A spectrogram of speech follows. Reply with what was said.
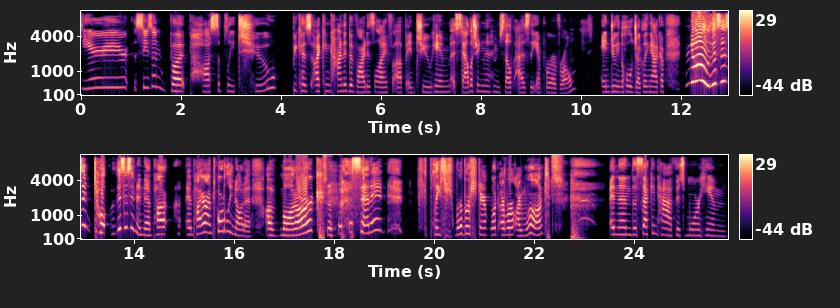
year season, but possibly two because I can kind of divide his life up into him establishing himself as the emperor of Rome and doing the whole juggling act of no, this isn't to- this isn't an empire. Empire. I'm totally not a a monarch. Senate. the place just rubber stamp whatever I want. And then the second half is more him.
